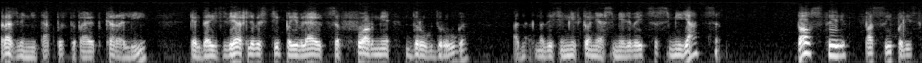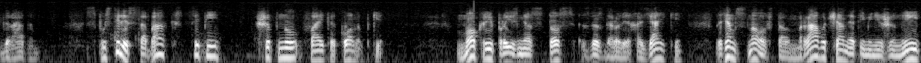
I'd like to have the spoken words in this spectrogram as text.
разве не так поступают короли, когда из вежливости появляются в форме друг друга? Однако над этим никто не осмеливается смеяться. Толстые посыпались градом. Спустили собак с цепи, — шепнул Файка Конопки. Мокрый произнес тост за здоровье хозяйки, затем снова встал Мравучан от имени жены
